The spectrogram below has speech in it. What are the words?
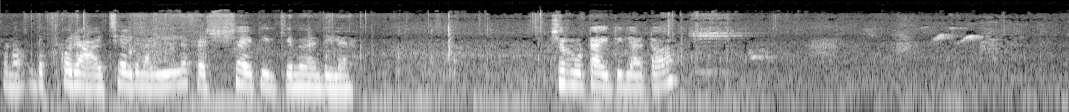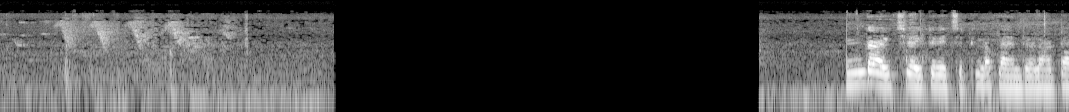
കണ്ടോ? ഇതൊക്കെ ഒരാഴ്ചയായിട്ട് നല്ല ഫ്രഷ് ആയിട്ട് ഇരിക്കുന്നു കണ്ടില്ലേ? പക്ഷെ റൂട്ടായിട്ടില്ല കേട്ടോ രണ്ടാഴ്ചയായിട്ട് വെച്ചിട്ടുള്ള പ്ലാന്റുകളാട്ടോ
